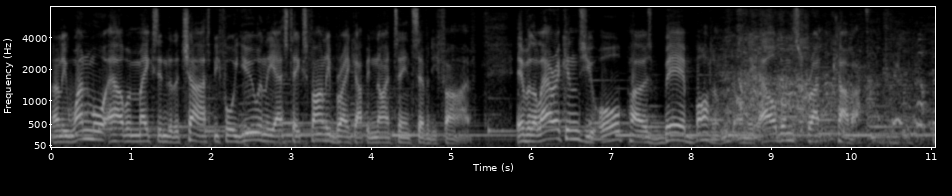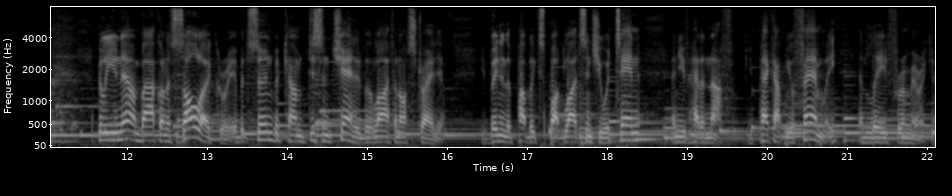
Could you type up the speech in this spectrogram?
Only one more album makes it into the charts before you and the Aztecs finally break up in 1975. Ever the Larrikins, you all pose bare-bottomed on the album's front cover. Billy, you now embark on a solo career, but soon become disenchanted with life in Australia. You've been in the public spotlight since you were 10, and you've had enough. You pack up your family and leave for America.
